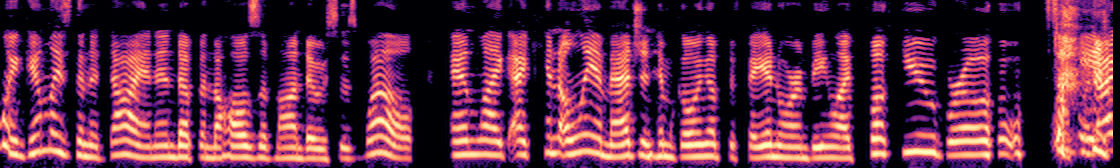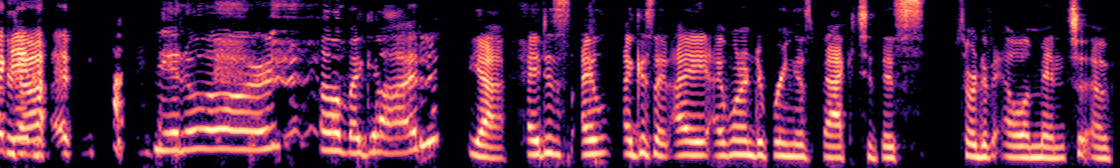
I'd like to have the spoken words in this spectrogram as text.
point Gimli's gonna die and end up in the halls of Mandos as well. And like I can only imagine him going up to Feanor and being like, fuck you, bro. I got Feanor. Oh my god. Yeah. I just I like I said, I, I wanted to bring us back to this sort of element of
